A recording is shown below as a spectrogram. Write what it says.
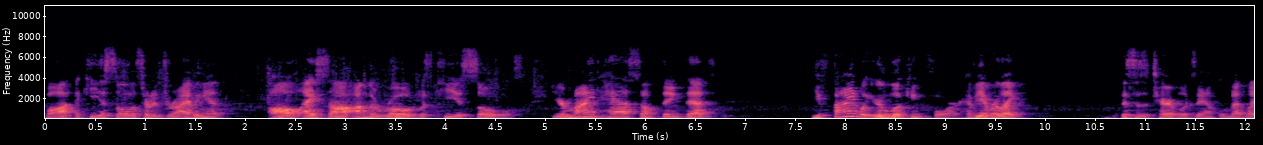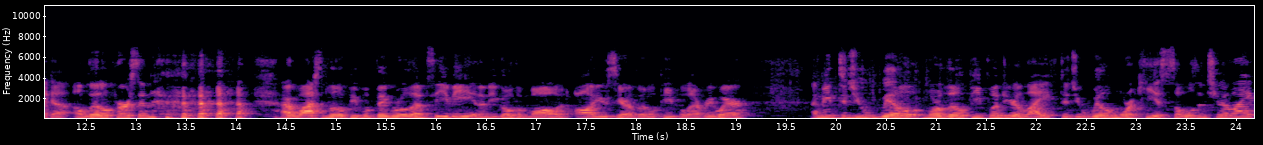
bought a Kia Soul and started driving it, all I saw on the road was Kia Souls. Your mind has something that you find what you're looking for. Have you ever like this is a terrible example. Met like a, a little person. I watched Little People Big World on TV, and then you go to the mall, and all you see are little people everywhere. I mean, did you will more little people into your life? Did you will more Kia Souls into your life?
